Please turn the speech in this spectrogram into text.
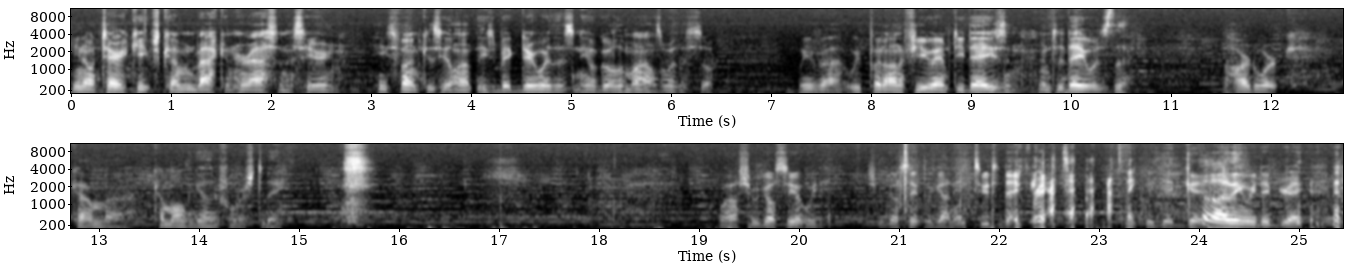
You know, Terry keeps coming back and harassing us here, and he's fun because he'll hunt these big deer with us and he'll go the miles with us. So we've uh, we've put on a few empty days, and, and today was the the hard work come uh, come all together for us today. Well, should we go see what we should we go see what we got into today, Fricks? I think we did good. oh, I think we did great.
